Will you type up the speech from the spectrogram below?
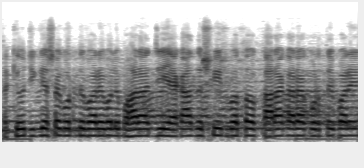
তা কেউ জিজ্ঞাসা করতে পারে, বলে মহারাজ জি একাদশীর ব্রত কারা কারা করতে পারে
